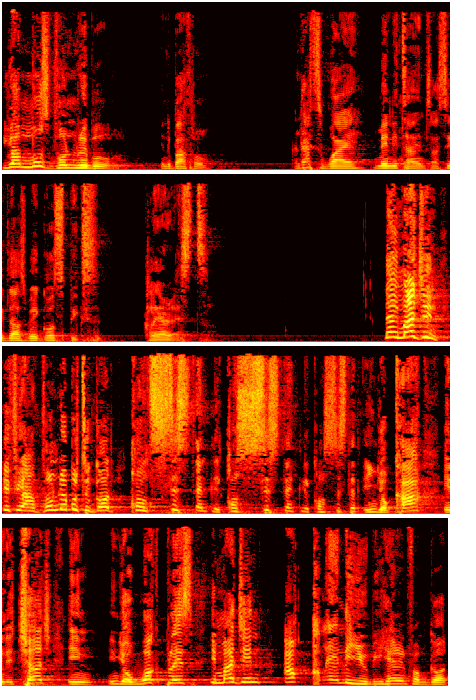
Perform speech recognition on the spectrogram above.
You are most vulnerable in the bathroom. And that's why many times, as if that's where God speaks clearest. Now imagine if you are vulnerable to God consistently, consistently, consistently in your car, in the church, in, in your workplace. Imagine how clearly you'll be hearing from God.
